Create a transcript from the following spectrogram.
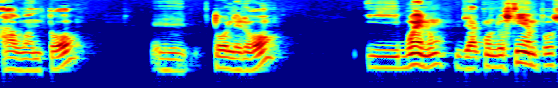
aguantó, eh, toleró y bueno, ya con los tiempos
